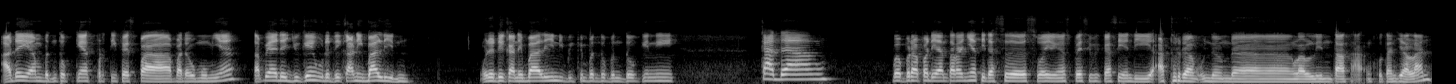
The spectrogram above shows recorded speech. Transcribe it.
Ada yang bentuknya seperti Vespa pada umumnya, tapi ada juga yang udah dikanibalin. Udah dikanibalin, dibikin bentuk-bentuk ini. Kadang beberapa di antaranya tidak sesuai dengan spesifikasi yang diatur dalam Undang-Undang Lalu Lintas Angkutan Jalan.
